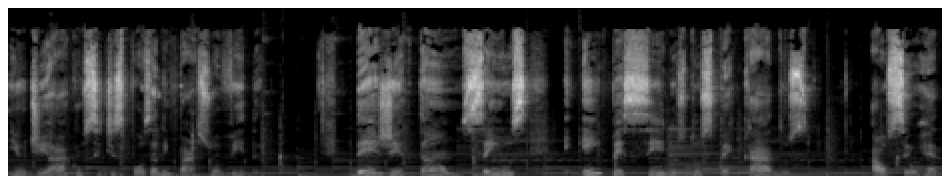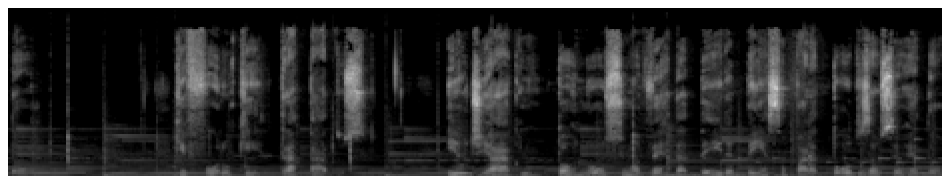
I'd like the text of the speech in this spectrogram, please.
e o diácono se dispôs a limpar sua vida. Desde então, sem os empecilhos dos pecados ao seu redor que foram que tratados. E o diácono tornou-se uma verdadeira bênção para todos ao seu redor.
